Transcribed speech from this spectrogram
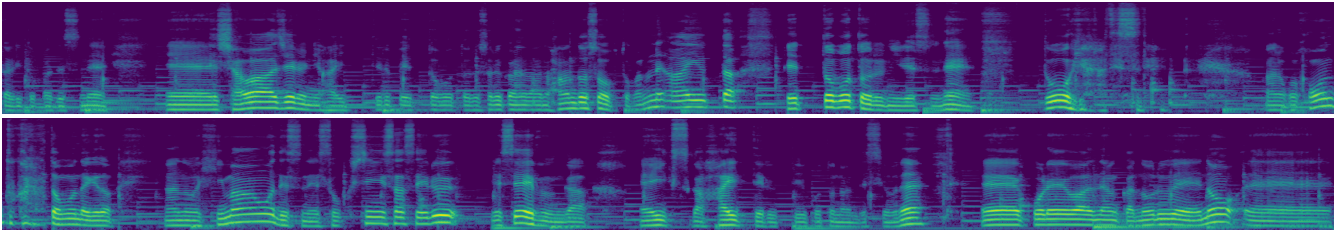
たりとかですね、えー、シャワージェルに入ってるペットボトルそれからあのハンドソープとかのねああいったペットボトルにですねどうやらですね あのこれ本当かなと思うんだけどあの肥満をですね促進させる成分がいくつか入ってるっていうことなんですよね。えー、これはなんかノルウェーの、え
